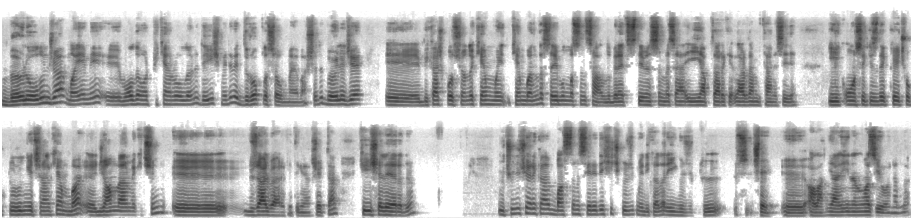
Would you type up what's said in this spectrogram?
böyle olunca Miami e, Voldemort pick and roll'larını değişmedi ve dropla savunmaya başladı. Böylece e, birkaç pozisyonda Kemba'nın da sayı bulmasını sağladı. Brent Stevenson mesela iyi yaptığı hareketlerden bir tanesiydi. İlk 18 dakikayı çok durgun geçiren Kemba e, can vermek için e, güzel bir hareketi gerçekten ki işe de yaradı. Üçüncü çeyrek abi Boston'ın seride hiç gözükmediği kadar iyi gözüktüğü şey e, alan. Yani inanılmaz iyi oynadılar.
